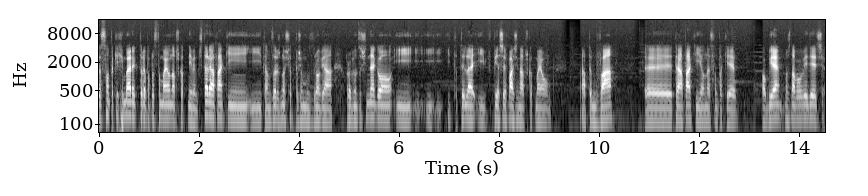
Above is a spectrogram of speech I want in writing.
e, są takie chimery, które po prostu mają na przykład, nie wiem, 4 ataki i tam w zależności od poziomu zdrowia robią coś innego i, i, i, to tyle. I w pierwszej fazie na przykład mają raptem dwa e, te ataki i one są takie obie, można powiedzieć. E,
